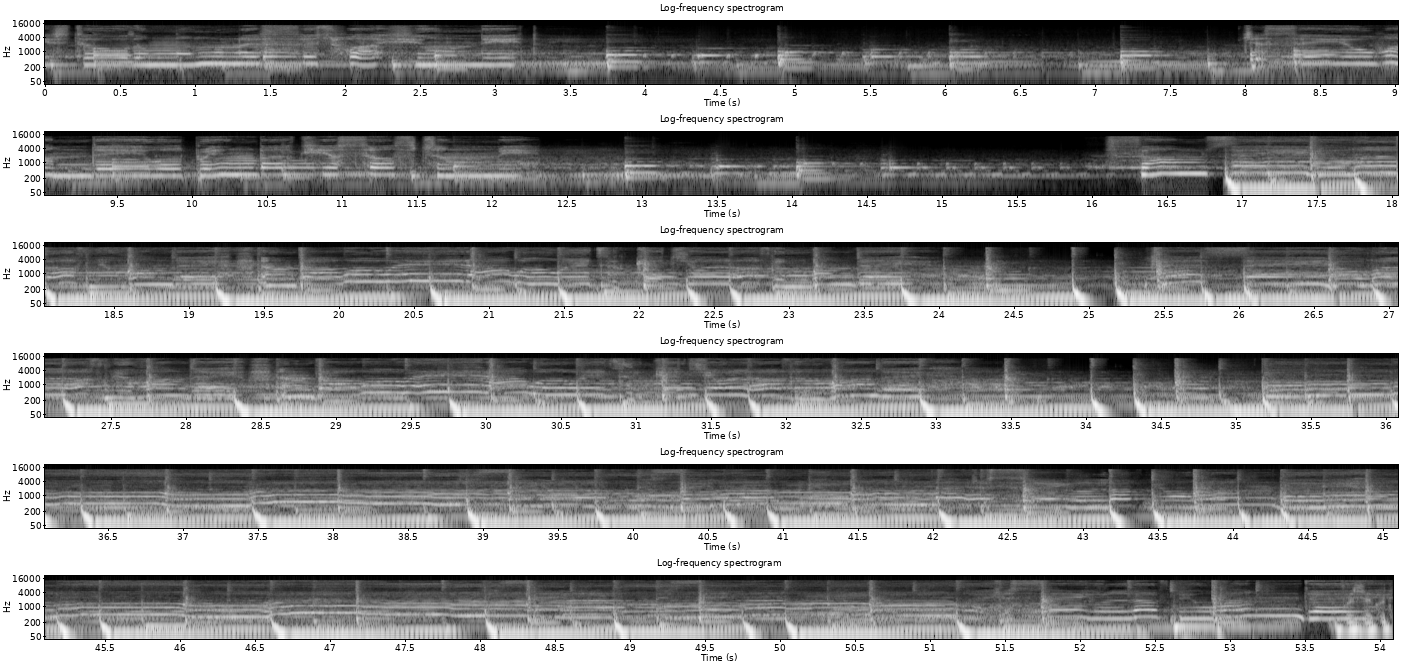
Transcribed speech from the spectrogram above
Face to the moon if it's what you need. Just say you one day will bring back yourself to me.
